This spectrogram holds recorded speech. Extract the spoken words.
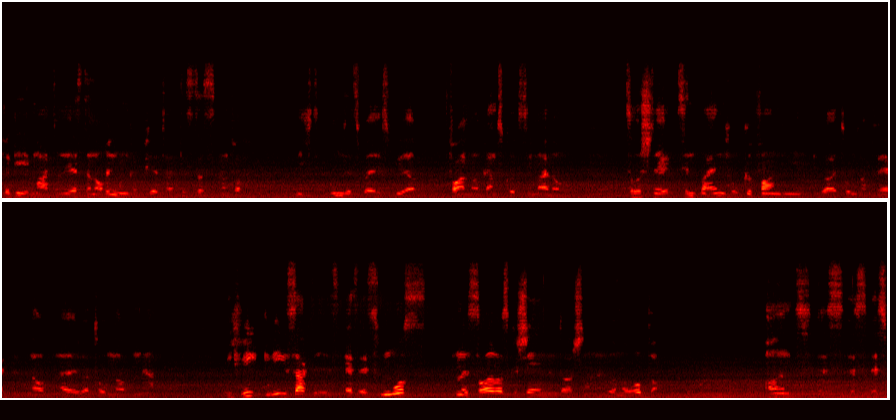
vergeben hat und er es dann auch irgendwann kapiert hat, dass das einfach nicht umsetzbar ist. Wir fahren mal ganz kurz die Meinung so schnell sind wir eigentlich hochgefahren, die über Atomkraftwerke laufen, äh, über Atom laufen. Ja. Ich, wie, wie gesagt, es, es, es muss und es soll was geschehen in Deutschland, also in Europa. Und es, es, es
